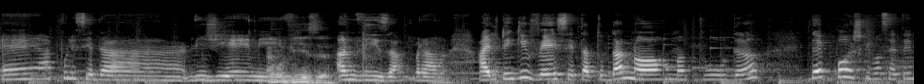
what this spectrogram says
É a polícia da, de higiene. Anvisa. Anvisa, brava. Aí ele tem que ver se tá tudo da norma, tudo. Depois que você tem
